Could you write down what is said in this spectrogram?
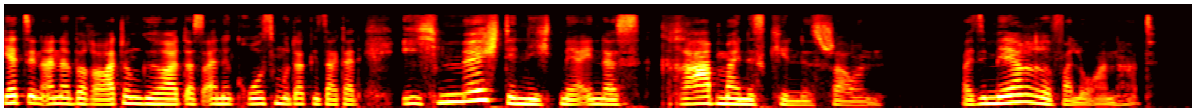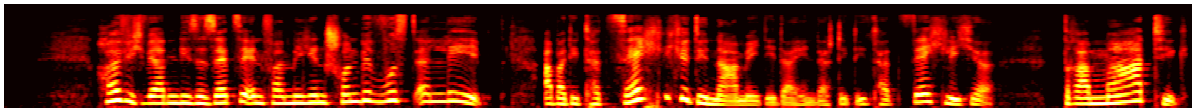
jetzt in einer Beratung gehört, dass eine Großmutter gesagt hat, ich möchte nicht mehr in das Grab meines Kindes schauen, weil sie mehrere verloren hat. Häufig werden diese Sätze in Familien schon bewusst erlebt, aber die tatsächliche Dynamik, die dahinter steht, die tatsächliche Dramatik,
